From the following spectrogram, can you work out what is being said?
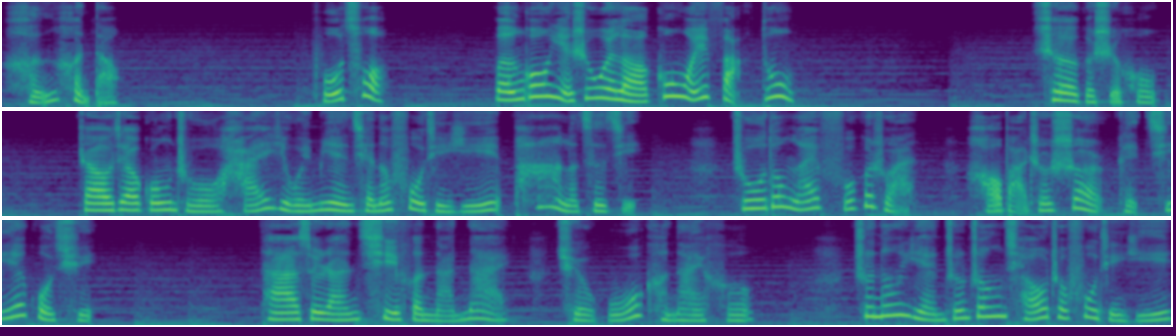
狠狠道：“不错，本宫也是为了恭维法度。”这个时候，昭娇公主还以为面前的傅锦仪怕了自己，主动来服个软，好把这事儿给接过去。她虽然气恨难耐，却无可奈何。只能眼睁睁瞧着傅锦仪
